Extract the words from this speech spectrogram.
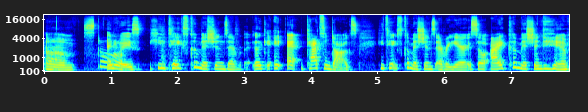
Um, Stop. Anyways, he takes commissions every like eh, eh, cats and dogs. He takes commissions every year. So I commissioned him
